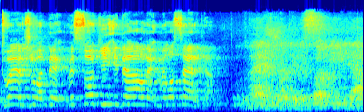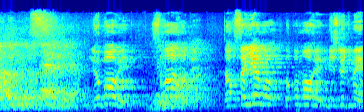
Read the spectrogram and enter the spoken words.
Утверджувати високі ідеали милосердя. ідеали милосердя. Любові, злагоди та взаємодопомоги між людьми.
